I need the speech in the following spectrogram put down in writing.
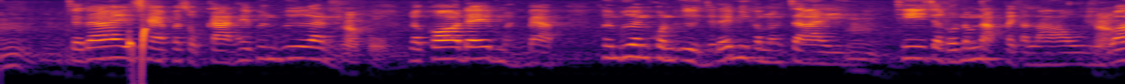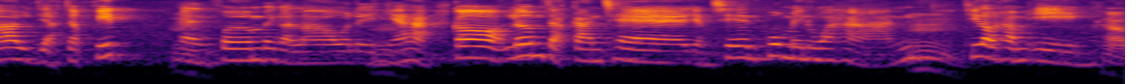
อืมอืมจะได้แชร์ประสบการณ์ให้เพื่อนครับผมๆแล้วก็ได้เหมือนแบบเพื่อนๆ คนอื่นจะได้มีกำลังใจอืมที่จะลดน้ำหนักไปกับเรา หรือว่าอยากจะฟิตอืม แอนเฟิร์มไปกับเราอะไรอย่างเงี้ยค่ะก็เริ่มจากการแชร์อย่างเช่น พวกเมนูอาหารอืมที่เราทำเองครับ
